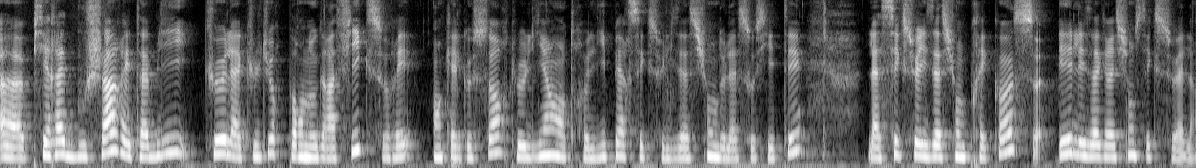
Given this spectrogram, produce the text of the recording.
Euh, Pierrette Bouchard établit que la culture pornographique serait en quelque sorte le lien entre l'hypersexualisation de la société, la sexualisation précoce et les agressions sexuelles.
